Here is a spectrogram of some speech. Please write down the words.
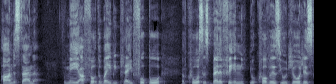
I understand that. For me, I felt the way we played football, of course, is benefiting your Covers, your Georges,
